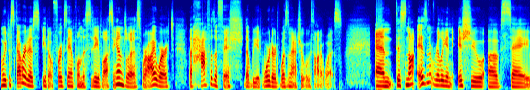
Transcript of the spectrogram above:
And we discovered is, you know, for example, in the city of Los Angeles, where I worked, that half of the fish that we had ordered wasn't actually what we thought it was. And this not isn't really an issue of, say,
